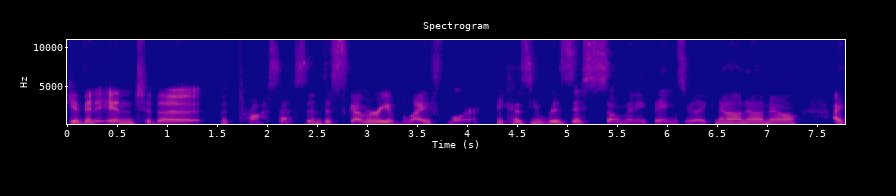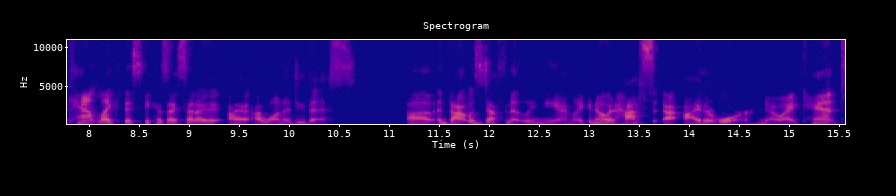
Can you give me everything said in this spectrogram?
given in to the the process and discovery of life more because you resist so many things. You're like no no no. I can't like this because i said i i, I want to do this uh, and that was definitely me. I'm like no it has to, uh, either or. No i can't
